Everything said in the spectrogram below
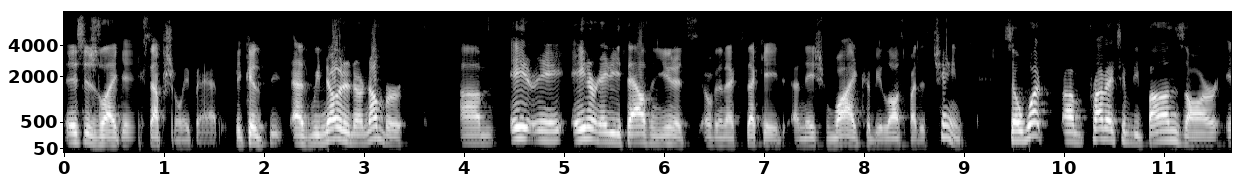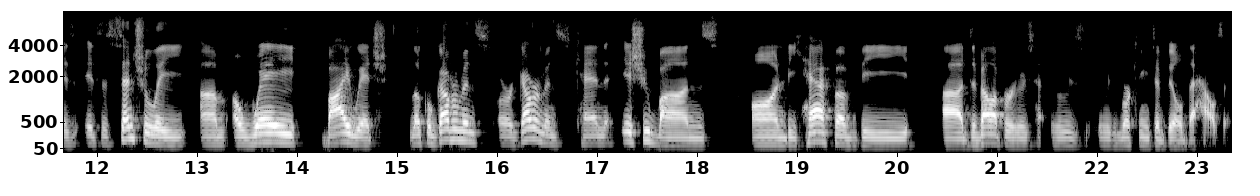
This is like exceptionally bad because as we noted in our number, um, 880,000 units over the next decade uh, nationwide could be lost by this change. So what um, private activity bonds are is it's essentially um, a way by which local governments or governments can issue bonds on behalf of the uh, developer who's who's who's working to build the housing.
